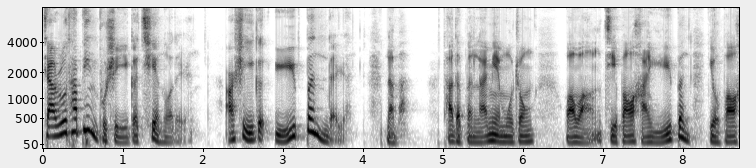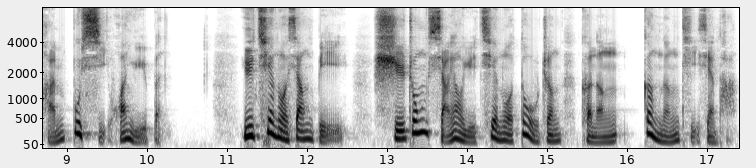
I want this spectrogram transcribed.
假如他并不是一个怯懦的人，而是一个愚笨的人，那么他的本来面目中，往往既包含愚笨，又包含不喜欢愚笨。与怯懦相比。始终想要与怯懦斗争，可能更能体现他。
